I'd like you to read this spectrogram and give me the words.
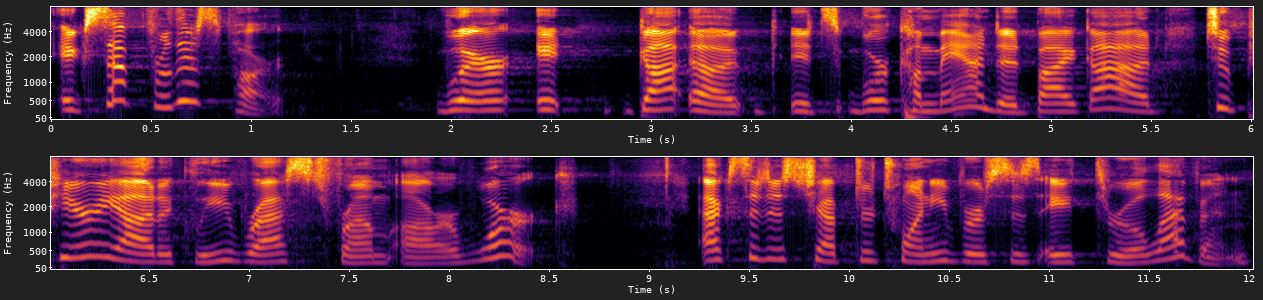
except for this part, where it got, uh, it's, we're commanded by God to periodically rest from our work. Exodus chapter 20, verses 8 through 11.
